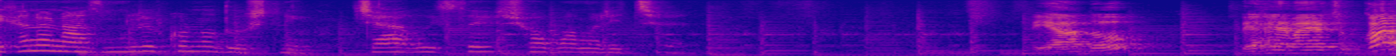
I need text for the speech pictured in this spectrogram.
এখানে নাজমুলের কোনো দোষ নেই। যা হয়েছে সব আমার ইচ্ছে। বেয়াদব, বেহায় মায়া চুপ কর।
